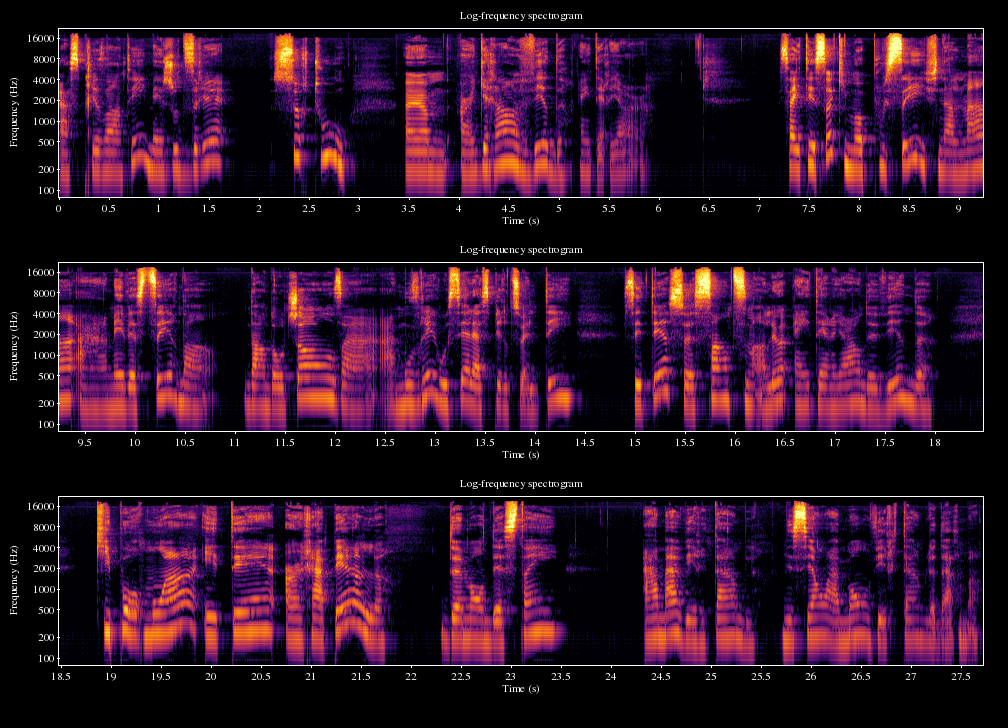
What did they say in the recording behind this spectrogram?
à, se présenter, mais je vous dirais surtout euh, un grand vide intérieur. Ça a été ça qui m'a poussé finalement à m'investir dans, d'autres choses, à m'ouvrir aussi à la spiritualité. C'était ce sentiment-là intérieur de vide qui pour moi était un rappel de mon destin à ma véritable mission à mon véritable dharma.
